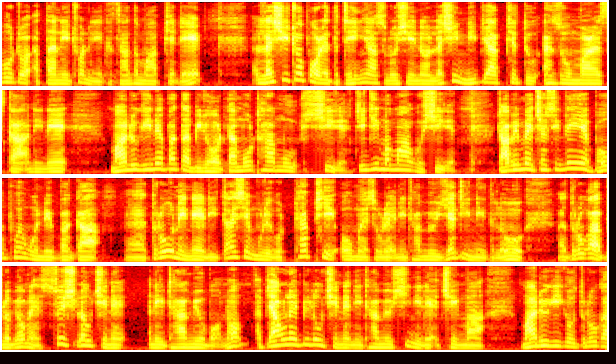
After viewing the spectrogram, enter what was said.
ဖို့အတွက်အတန်တွေထွက်နေတဲ့ကစားသမားဖြစ်တဲ့လက်ရှိထွက်ပေါ်တဲ့သတင်းအရဆိုလို့ရှိရင်တော့လက်ရှိနီးပြဖြစ်သူအန်ဆိုမာရက်စကအနေနဲ့ မာဒူဂီနဲ့ပတ်သက်ပြီးတော့တန်မိုးထားမှုရှိတယ်ကြီးကြီးမားမားကိုရှိတယ်ဒါပေမဲ့ချက်စီတင်းရဲ့ဘုတ်ဖွဲ့ဝင်တွေဘက်ကအဲသူတို့အနေနဲ့ဒီတိုက်စစ်မှုတွေကိုထပ်ဖြည့်အောင်မယ်ဆိုတဲ့အနေအထားမျိုးရက်တည်နေသလိုအဲသူတို့ကဘယ်လိုပြောမလဲ switch လုပ်ချင်တဲ့အနေအထားမျိုးပေါ့နော်အပြောင်းလဲပြုလုပ်ချင်တဲ့အနေအထားမျိုးရှိနေတဲ့အချိန်မှာမာဒူဂီကိုသူတို့က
